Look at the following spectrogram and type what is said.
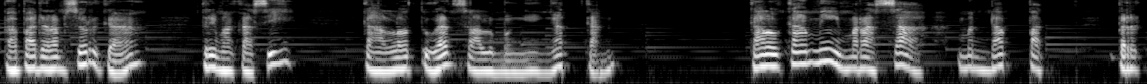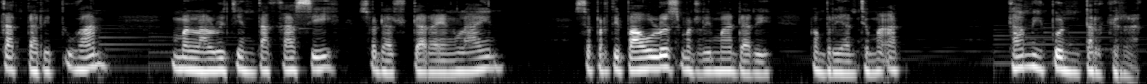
Bapa dalam surga, terima kasih kalau Tuhan selalu mengingatkan kalau kami merasa mendapat berkat dari Tuhan melalui cinta kasih saudara-saudara yang lain, seperti Paulus menerima dari pemberian jemaat, kami pun tergerak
